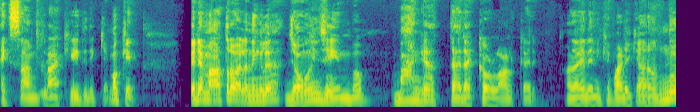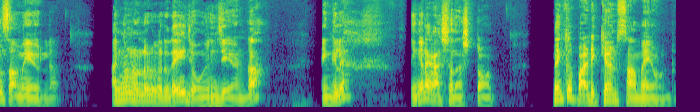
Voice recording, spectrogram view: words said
എക്സാം ക്രാക്ക് ചെയ്തിരിക്കും. ഓക്കെ പിന്നെ മാത്രമല്ല നിങ്ങൾ ജോയിൻ ചെയ്യുമ്പോൾ ഭയങ്കര തിരക്കുള്ള ആൾക്കാർ അതായത് എനിക്ക് പഠിക്കാനൊന്നും സമയമില്ല. അങ്ങനെയുള്ളവർ വെറുതെ ജോയിൻ ചെയ്യണ്ട. എങ്കിൽ നിങ്ങളുടെ കാശ് നഷ്ടമാണ്. നിങ്ങൾക്ക് പഠിക്കാൻ സമയമുണ്ട്.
